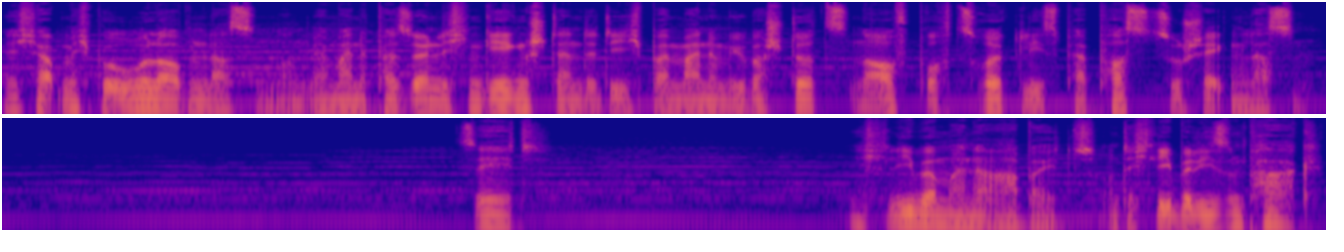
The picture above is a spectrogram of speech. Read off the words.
Ich habe mich beurlauben lassen und mir meine persönlichen Gegenstände, die ich bei meinem überstürzten Aufbruch zurückließ, per Post zuschicken lassen. Seht, ich liebe meine Arbeit und ich liebe diesen Park,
